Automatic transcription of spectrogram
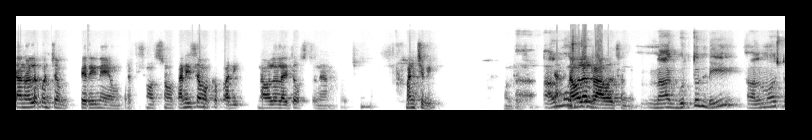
దానివల్ల కొంచెం పెరిగినాయేమో. ప్రతి సంవత్సరం కనీసం ఒక పది నవలలు అయితే వస్తున్నాయి అనుకోవచ్చు. మంచివి. నవలలు రావాల్సింది. నాకు గుర్తుండి ఆల్మోస్ట్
